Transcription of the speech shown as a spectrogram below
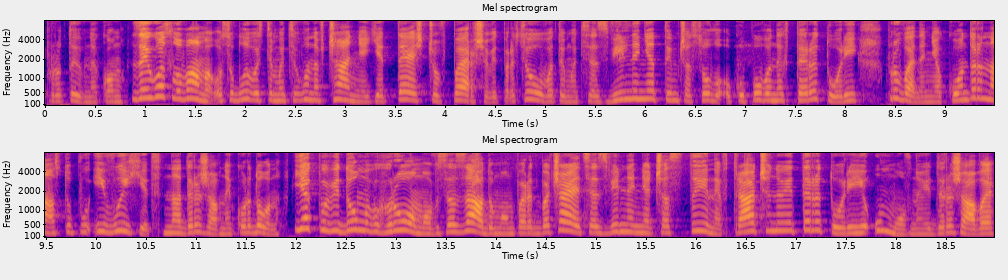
противником. За його словами, особливостями цього навчання є те, що вперше відпрацьовуватиметься звільнення тимчасово окупованих територій, проведення контрнаступу і вихід на державний кордон. Як повідомив Громов, за задумом передбачається звільнення частини втраченої території умовної держави.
